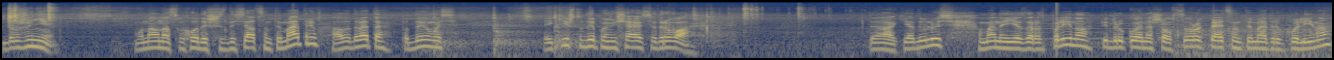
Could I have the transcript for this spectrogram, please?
довжині. Вона у нас виходить 60 см, але давайте подивимось, які ж туди поміщаються дрова. Так, я дивлюсь, у мене є зараз поліно, під рукою знайшов 45 см поліна.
